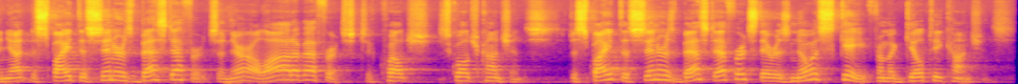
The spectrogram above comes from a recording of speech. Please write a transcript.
And yet, despite the sinner's best efforts, and there are a lot of efforts to quelch, squelch conscience, despite the sinner's best efforts, there is no escape from a guilty conscience.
